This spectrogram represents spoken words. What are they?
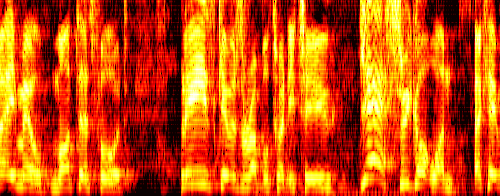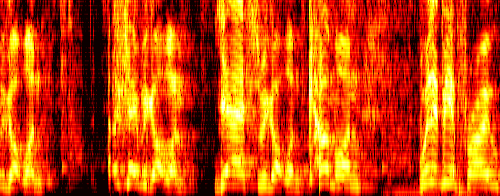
30 mil, Montez Ford. Please give us a Rumble 22. Yes, we got one. Okay, we got one. Okay, we got one. Yes, we got one. Come on. Will it be a pro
